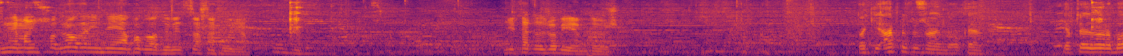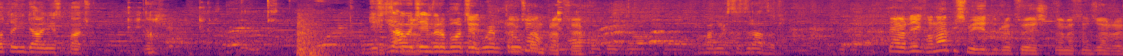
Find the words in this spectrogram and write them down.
Nie ma nic po drodze, nigdy nie ma pogody, więc straszna chujnia. Niestety zrobiłem to już. Taki apel słyszałem, bo okej. Ja wtedy do roboty idealnie spać. No. Dziś cały dzień w robocie byłem trupem. pracuje? Chyba nie chcę zdradzać. Ty, Riko, napisz mi, gdzie ty pracujesz na Messengerze.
